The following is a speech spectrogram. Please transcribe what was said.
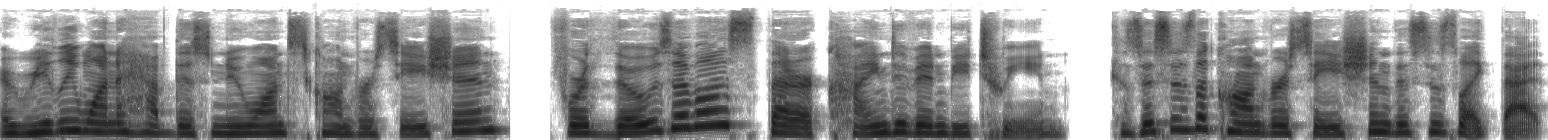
I really want to have this nuanced conversation for those of us that are kind of in between, because this is the conversation. This is like that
